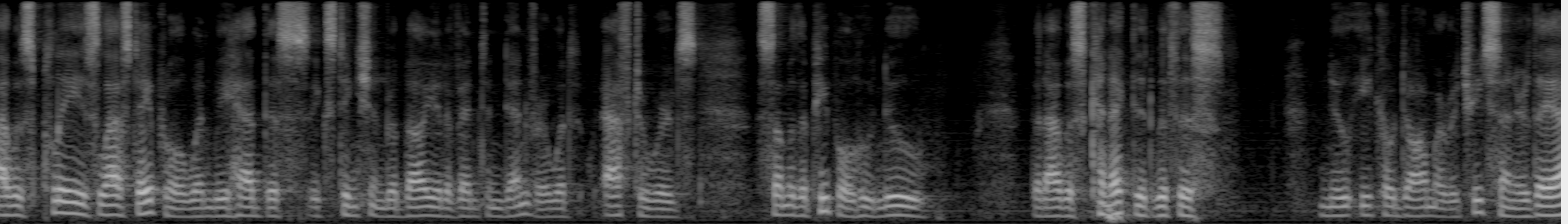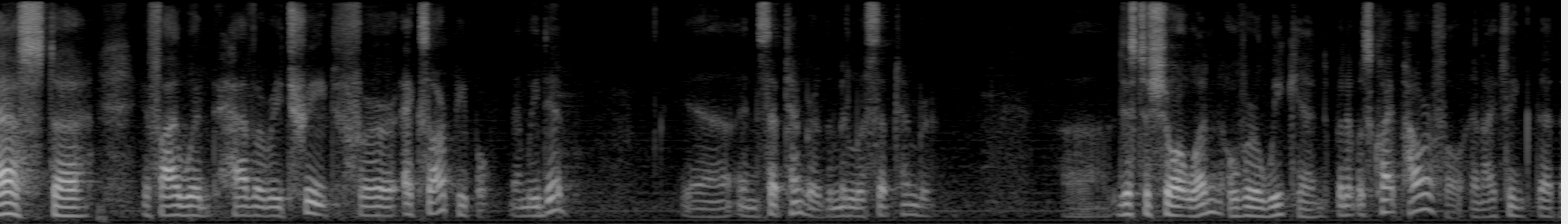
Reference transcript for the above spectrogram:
I was pleased last April when we had this Extinction Rebellion event in Denver. What afterwards, some of the people who knew that I was connected with this new Eco Dharma retreat center, they asked uh, if I would have a retreat for XR people, and we did yeah, in September, the middle of September. Just a short one over a weekend, but it was quite powerful, and I think that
